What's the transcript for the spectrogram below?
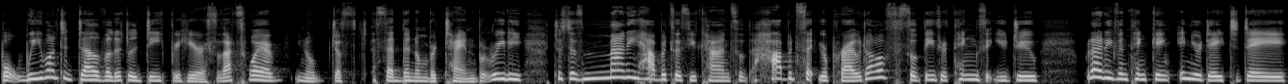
But we want to delve a little deeper here. So that's why I've, you know, just said the number 10, but really just as many habits as you can. So the habits that you're proud of. So these are things that you do without even thinking in your day to day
